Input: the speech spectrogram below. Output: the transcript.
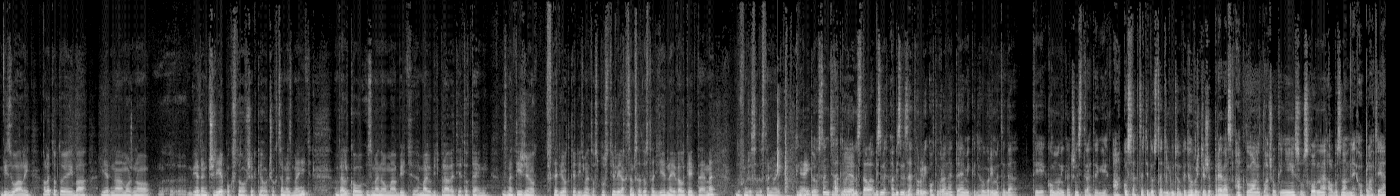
vizuály, ale toto je iba jedna, možno e, jeden čriepok z toho všetkého, čo chceme zmeniť. Veľkou zmenou má byť, majú byť práve tieto témy. Sme týždeň od, vtedy, odkedy sme to spustili a chcem sa dostať k jednej veľkej téme. Dúfam, že sa dostaneme aj k nej. Dostanete sa k nej, je... stále, aby sme, aby sme zatvorili otvorené témy, keď hovoríme teda tie komunikačné stratégie, ako sa chcete dostať k ľuďom. Keď hovoríte, že pre vás aktuálne tlačovky nie sú schodné alebo sa vám neoplatia.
